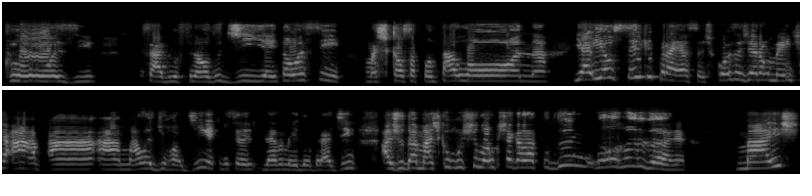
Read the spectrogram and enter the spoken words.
close, sabe, no final do dia. Então, assim, umas calça pantalona. E aí eu sei que para essas coisas, geralmente a, a, a mala de rodinha, que você leva meio dobradinho, ajuda mais que o mochilão que chega lá tudo. né? Mas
